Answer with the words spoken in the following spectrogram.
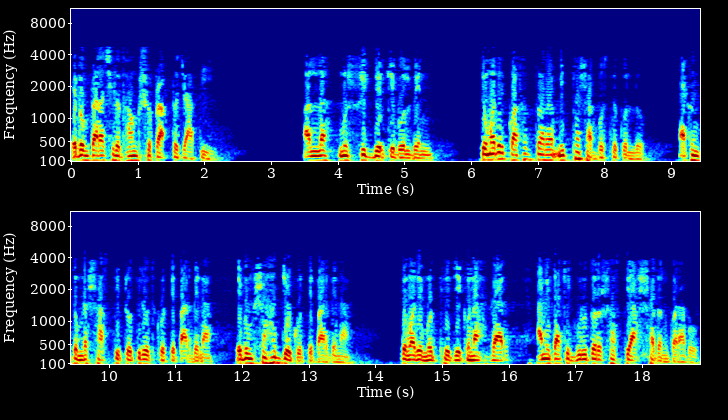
এবং তারা ছিল ধ্বংসপ্রাপ্ত জাতি। আল্লাহ মুশ্রিকদেরকে বলবেন, তোমাদের কথা দ্বারা মিথ্যা সাব্যস্ত করল। এখন তোমরা শাস্তি প্রতিরোধ করতে পারবে না এবং সাহায্য করতে পারবে না। তোমাদের মধ্যে যে কোনাহগার আমি তাকে গুরুতর শাস্তি আস্বাদন করাব।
